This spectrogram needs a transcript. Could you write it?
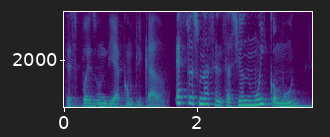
después de un día complicado. Esto es una sensación muy común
